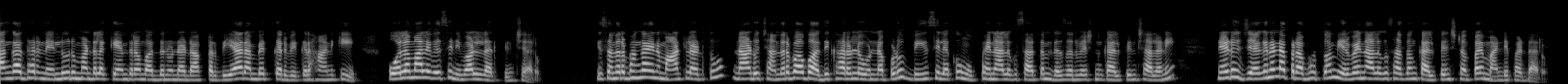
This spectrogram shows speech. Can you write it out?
గంగాధర్ నెల్లూరు మండల కేంద్రం వద్దనున్న డాక్టర్ బిఆర్ అంబేద్కర్ విగ్రహానికి పూలమాల వేసి నివాళులర్పించారు. ఈ సందర్భంగా ఆయన మాట్లాడుతూ నాడు చంద్రబాబు అధికారంలో ఉన్నప్పుడు బీసీలకు ముప్పై నాలుగు శాతం రిజర్వేషన్ కల్పించాలని నేడు జగనన్న ప్రభుత్వం ఇరవై నాలుగు శాతం కల్పించడంపై మండిపడ్డారు.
